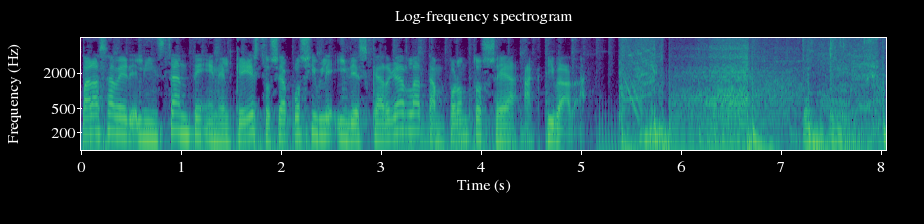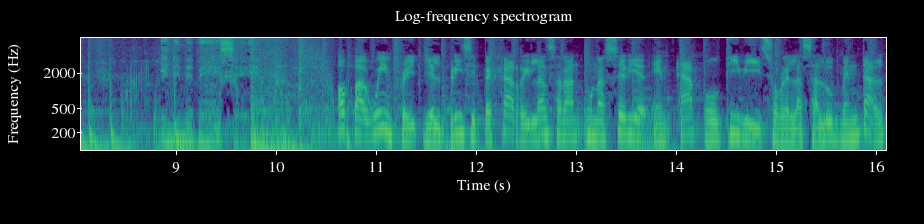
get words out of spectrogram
para saber el instante en el que esto sea posible y descargarla tan pronto sea activada. Oprah Winfrey y el príncipe Harry lanzarán una serie en Apple TV sobre la salud mental,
